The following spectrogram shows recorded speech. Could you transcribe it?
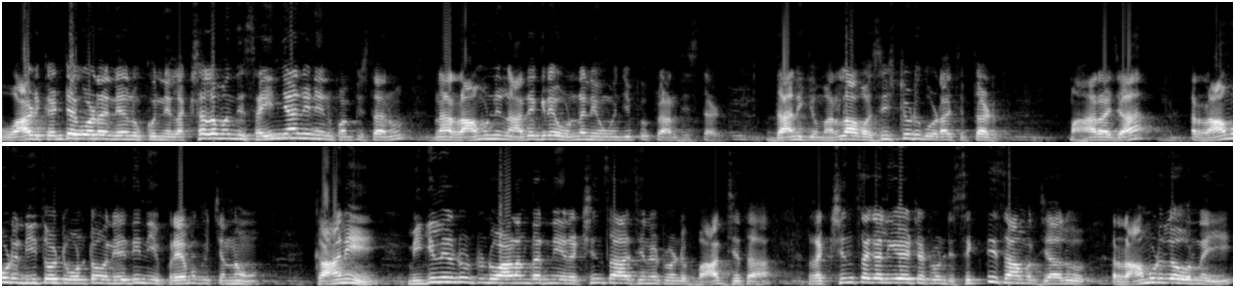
వాడికంటే కూడా నేను కొన్ని లక్షల మంది సైన్యాన్ని నేను పంపిస్తాను. నా రాముణ్ణి నా దగ్గరే ఉండనేమని చెప్పి ప్రార్థిస్తాడు. దానికి మరలా వశిష్ఠుడు కూడా చెప్తాడు. మహారాజా రాముడు నీతోటి ఉండటం అనేది నీ ప్రేమకు చిహ్నం. కానీ మిగిలినటువంటి వాళ్ళందరినీ రక్షించాల్సినటువంటి బాధ్యత రక్షించగలిగేటటువంటి శక్తి సామర్థ్యాలు రాముడిలో ఉన్నాయి.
